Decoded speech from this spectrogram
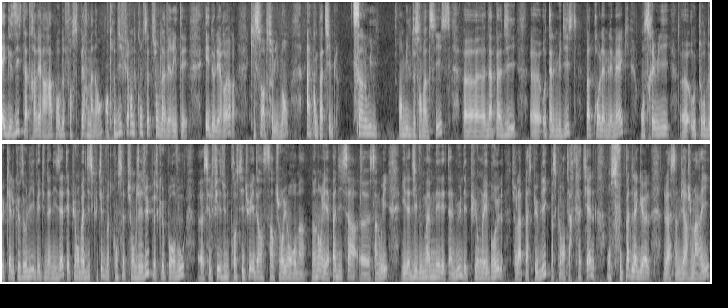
existe à travers un rapport de force permanent entre différentes conceptions de la vérité et de l'erreur qui sont absolument incompatibles. Saint Louis en 1226, euh, n'a pas dit euh, aux talmudistes « pas de problème les mecs, on se réunit euh, autour de quelques olives et d'une anisette et puis on va discuter de votre conception de Jésus parce que pour vous, c'est le fils d'une prostituée et d'un ceinturion romain ». Non, non, il n'a pas dit ça, Saint-Louis, il a dit « vous m'amenez les talmuds et puis on les brûle sur la place publique parce qu'en terre chrétienne, on se fout pas de la gueule de la Sainte Vierge Marie,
